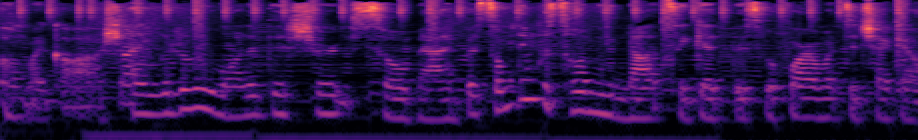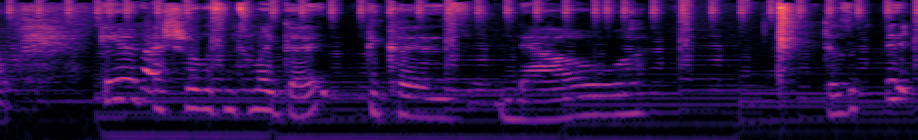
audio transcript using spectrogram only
Oh my gosh, I literally wanted this shirt so bad, but something was telling me not to get this before I went to check out. And I should have listened to my gut because now it doesn't fit.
